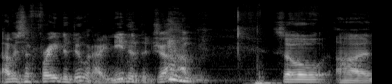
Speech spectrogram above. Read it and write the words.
I was afraid to do it. I needed the job. so uh,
